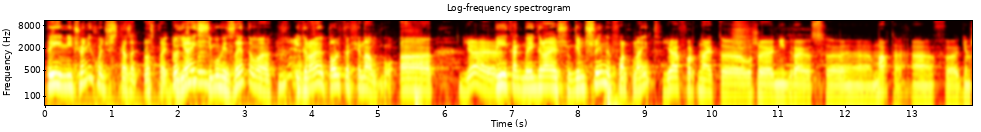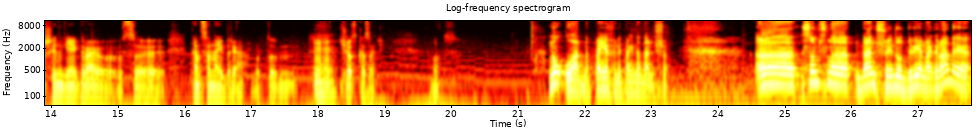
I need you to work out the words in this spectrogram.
Ты ничего не хочешь сказать? Просто да, я из всего из этого играю только в финалку. А я... Э, Ты как бы играешь в Genshin и в Fortnite? Я в Fortnite э, уже не играю с э, марта, а в Genshin я играю с конца ноября. Вот угу. что сказать. Вот. Ну, ладно, поехали тогда дальше. А, собственно, дальше идут две награды.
